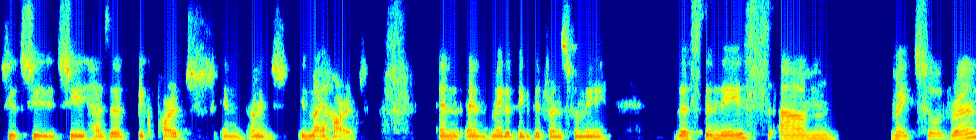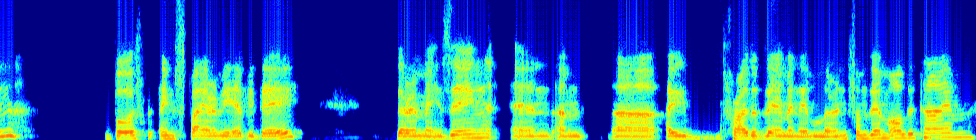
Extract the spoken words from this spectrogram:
she she she has a big part in I mean in my heart, and and made a big difference for me. That's Denise. Um, my children both inspire me every day. They're amazing, and I'm uh, I'm proud of them, and I learn from them all the time.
